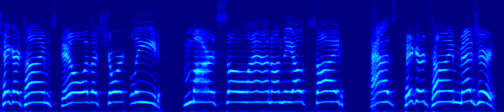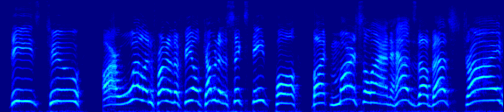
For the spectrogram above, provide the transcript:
Tigger Time still with a short lead. Marcelan on the outside has Tigger Time measured. These two are well in front of the field coming to the 16th pole, but Marcelan has the best stride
